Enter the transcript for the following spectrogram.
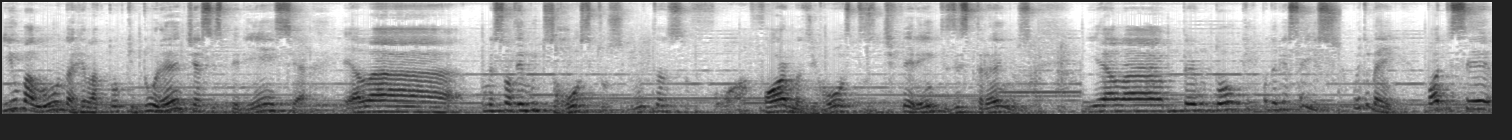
E uma aluna relatou que durante essa experiência ela começou a ver muitos rostos, muitas formas de rostos diferentes, estranhos. E ela me perguntou o que poderia ser isso. Muito bem, pode ser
